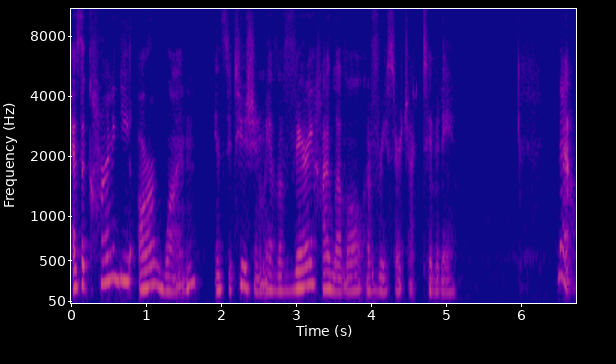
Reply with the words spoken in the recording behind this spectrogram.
As a Carnegie R1 institution, we have a very high level of research activity. Now,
